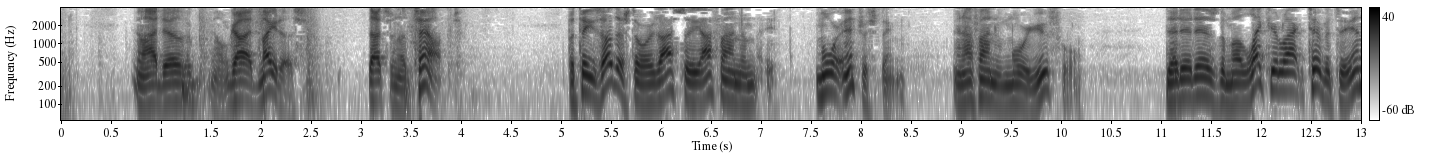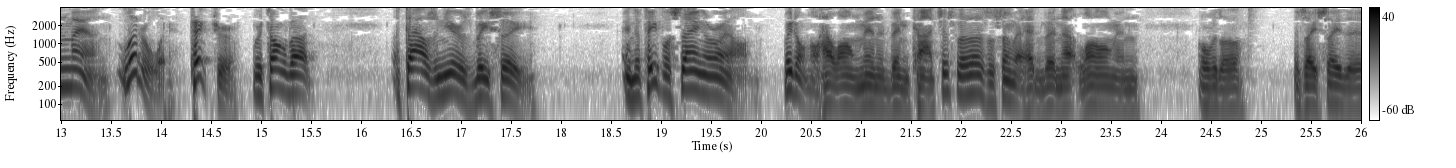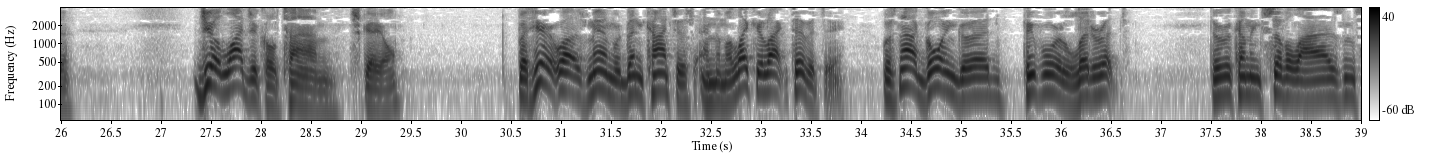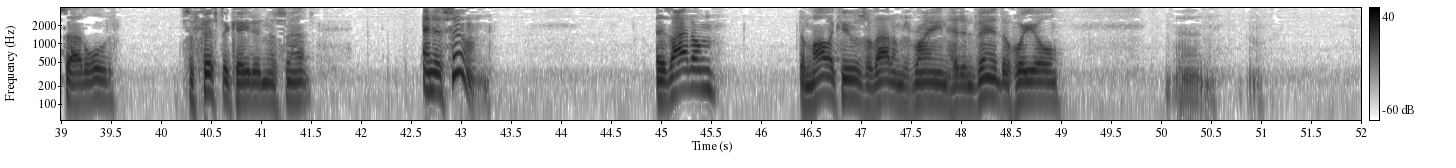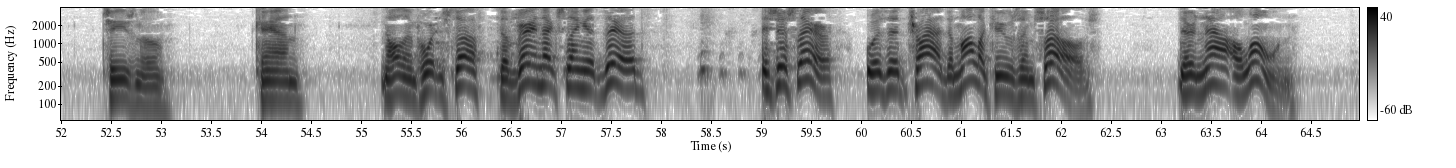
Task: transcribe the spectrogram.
you know, idea of you know, God made us. That's an attempt. But these other stories I see, I find them more interesting and I find them more useful. That it is the molecular activity in man, literally. Picture. We're talking about a thousand years BC. And the people staying around, we don't know how long men had been conscious, but let's assume it hadn't been that long and over the, as they say, the geological time scale. But here it was, men had been conscious and the molecular activity was not going good. People were literate. They were becoming civilized and settled, sophisticated in a sense. And as soon as Adam the molecules of Adam's brain had invented the wheel, and cheese in a can, and all the important stuff. The very next thing it did, it's just there, was it tried the molecules themselves. They're now alone.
